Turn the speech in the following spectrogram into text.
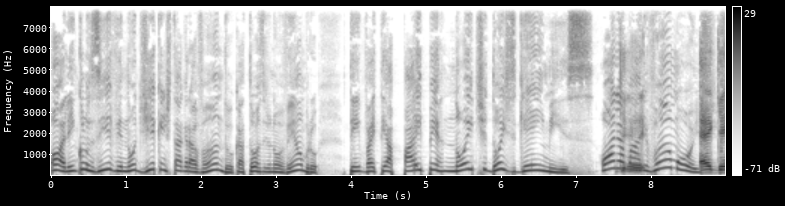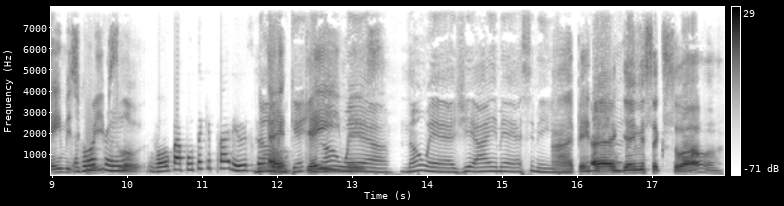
Olha, inclusive, no dia que a gente tá gravando, 14 de novembro, tem, vai ter a Piper Noite dos Games. Olha, Ga- Mari, vamos! É games com Vou Y. Vou pra puta que pariu. Isso que Não, É ga- games. não é, não é G-A-M-E-S mesmo. Ai, perdeu. É game sexual?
